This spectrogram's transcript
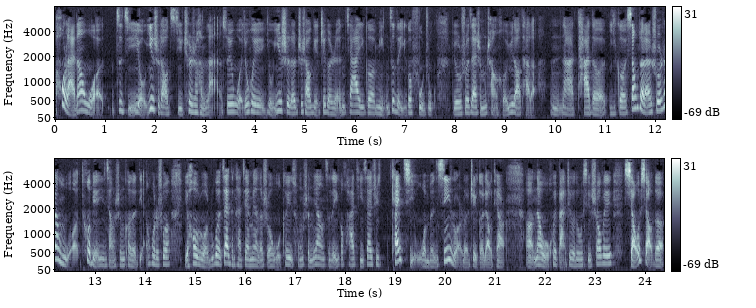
后来呢，我自己有意识到自己确实很懒，所以我就会有意识的至少给这个人加一个名字的一个附注，比如说在什么场合遇到他的，嗯，那他的一个相对来说让我特别印象深刻的点，或者说以后我如果再跟他见面的时候，我可以从什么样子的一个话题再去开启我们新一轮的这个聊天儿，啊，那我会把这个东西稍微小小的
